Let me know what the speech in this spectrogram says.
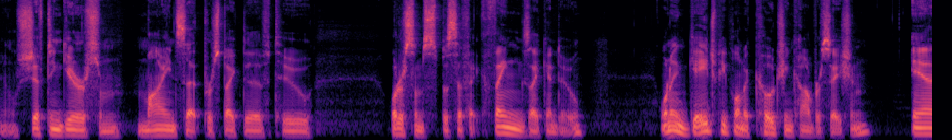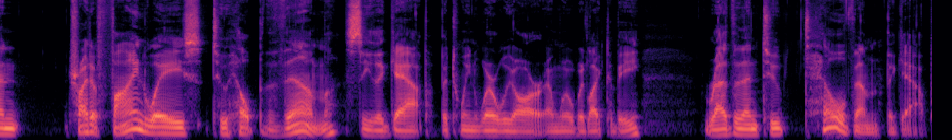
you know, shifting gears from mindset perspective to what are some specific things I can do? Want to engage people in a coaching conversation and try to find ways to help them see the gap between where we are and where we'd like to be rather than to tell them the gap.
